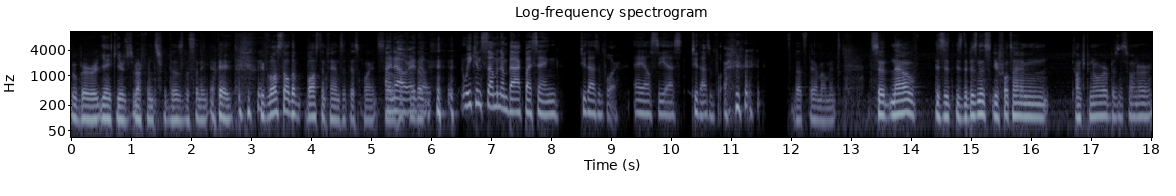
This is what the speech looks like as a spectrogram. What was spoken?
uber yankees reference for those listening okay we've lost all the boston fans at this point so I know, right? they'll- We can summon them back by saying 2004, ALCS 2004. So that's their moment. So now is it is the business your full time entrepreneur, business owner?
